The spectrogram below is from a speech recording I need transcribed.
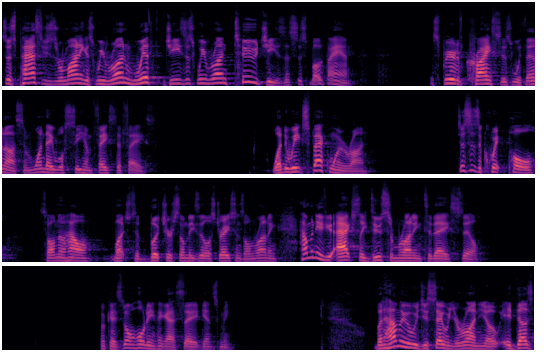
So this passage is reminding us we run with Jesus, we run to Jesus. It's both and. The Spirit of Christ is within us, and one day we'll see him face to face. What do we expect when we run? Just as a quick poll, so I'll know how much to butcher some of these illustrations on running. How many of you actually do some running today still? Okay, so don't hold anything I say against me. But how many would you say when you run, you know, it does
